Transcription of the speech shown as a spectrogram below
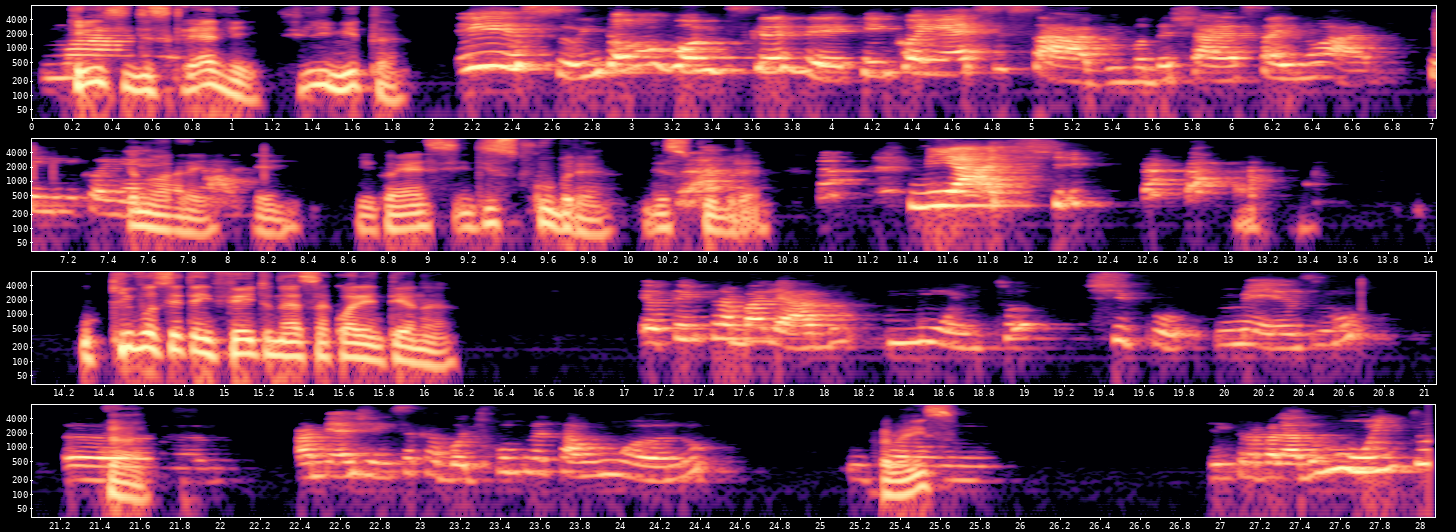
Mas... Quem se descreve se limita. Isso, então não vou me descrever. Quem conhece sabe. Vou deixar essa aí no ar. Quem me conhece. No ar aí. Quem, quem conhece, descubra. Descubra. me ache. O que você tem feito nessa quarentena? Eu tenho trabalhado muito, tipo, mesmo. Tá. Uh, a minha agência acabou de completar um ano. Então, Parabéns. Tenho trabalhado muito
